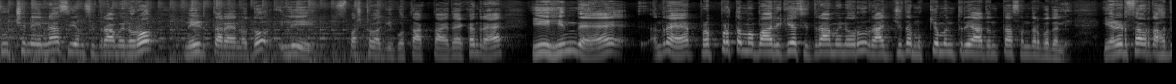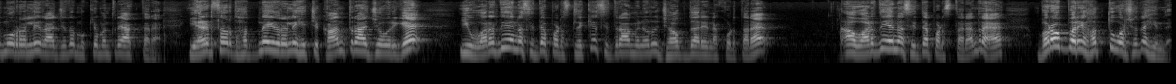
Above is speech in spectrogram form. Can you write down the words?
ಸೂಚನೆಯನ್ನು ಸಿ ಎಂ ಸಿದ್ದರಾಮಯ್ಯನವರು ನೀಡ್ತಾರೆ ಅನ್ನೋದು ಇಲ್ಲಿ ಸ್ಪಷ್ಟವಾಗಿ ಗೊತ್ತಾಗ್ತಾ ಇದೆ. ಯಾಕಂದರೆ ಈ ಹಿಂದೆ ಅಂದರೆ ಪ್ರಪ್ರಥಮ ಬಾರಿಗೆ ಸಿದ್ದರಾಮಯ್ಯನವರು ರಾಜ್ಯದ ಮುಖ್ಯಮಂತ್ರಿ ಆದಂಥ ಸಂದರ್ಭದಲ್ಲಿ ಎರಡು ಸಾವಿರದ ಹದಿಮೂರರಲ್ಲಿ ರಾಜ್ಯದ ಮುಖ್ಯಮಂತ್ರಿ ಆಗ್ತಾರೆ. ಎರಡು ಸಾವಿರದ ಹದಿನೈದರಲ್ಲಿ ಹೆಚ್ಚು ಕಾಂತರಾಜ್ ಅವರಿಗೆ ಈ ವರದಿಯನ್ನು ಸಿದ್ಧಪಡಿಸಲಿಕ್ಕೆ ಸಿದ್ದರಾಮಯ್ಯವರು ಜವಾಬ್ದಾರಿಯನ್ನು ಕೊಡ್ತಾರೆ. ಆ ವರದಿಯನ್ನು ಸಿದ್ಧಪಡಿಸ್ತಾರೆ ಅಂದರೆ ಬರೋಬ್ಬರಿ ಹತ್ತು ವರ್ಷದ ಹಿಂದೆ.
